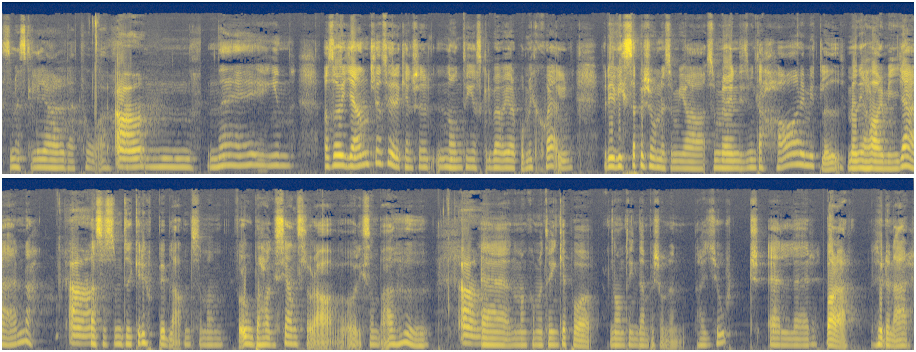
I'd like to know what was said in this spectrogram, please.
Som jag skulle göra det där på. Ja. Mm, nej, ingen... Alltså egentligen så är det kanske någonting jag skulle behöva göra på mig själv. För det är vissa personer som jag, som jag liksom inte har i mitt liv, men jag har i min hjärna. Alltså som dyker upp ibland, som man får obehagskänslor av och liksom bara huh. Eh, när man kommer att tänka på någonting den personen har gjort eller bara hur den är.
